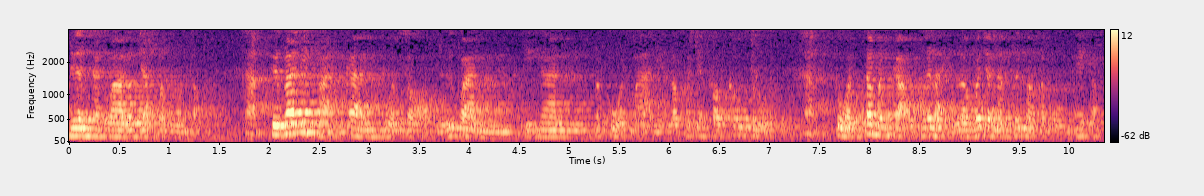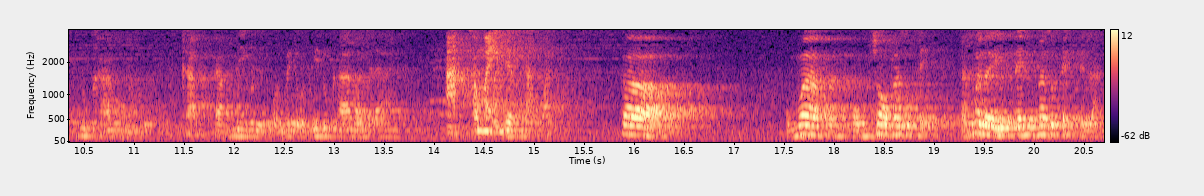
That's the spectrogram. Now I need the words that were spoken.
เดือนธันวาเราจัดประมูลต่อ ครับ คือพระที่ผ่านการตรวจสอบหรือการทีมงานประกวดมาเนี่ยเราก็จะเขาเข้าตรวจ ครับ ตรวจถ้ามันเก่าเมื่อไหร่เราก็จะนำขึ้นมาประมูลให้กับลูกค้าของเราด้วย ครับครับนี่คือผลประโยชน์ที่ลูกค้าเราจะได้ อะทำไมเลือกสามวัดก็ ผมว่าผมผมชอบพระสมเด็จผมก็เลยเน้นพระสมเด็จเป็นหลัก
